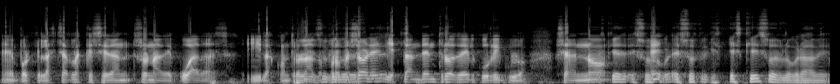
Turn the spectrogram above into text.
eh, porque las charlas que se dan son adecuadas y las controlan los profesores y están dentro del currículo. O sea, no. Es que eso, ¿eh? es, lo, eso, es que eso es lo grave.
